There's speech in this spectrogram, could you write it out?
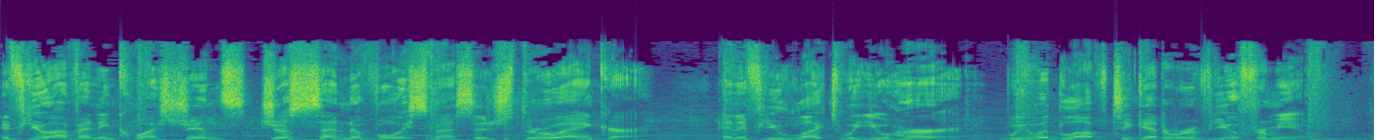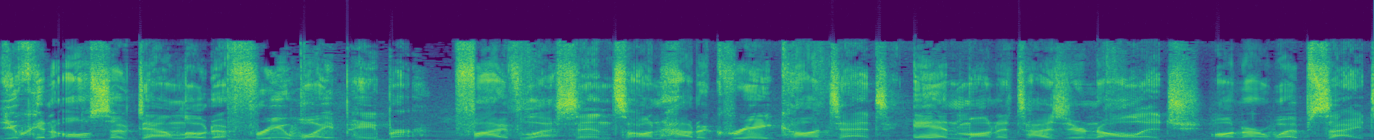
If you have any questions, just send a voice message through Anchor. And if you liked what you heard, we would love to get a review from you. You can also download a free white paper, five lessons on how to create content and monetize your knowledge on our website,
